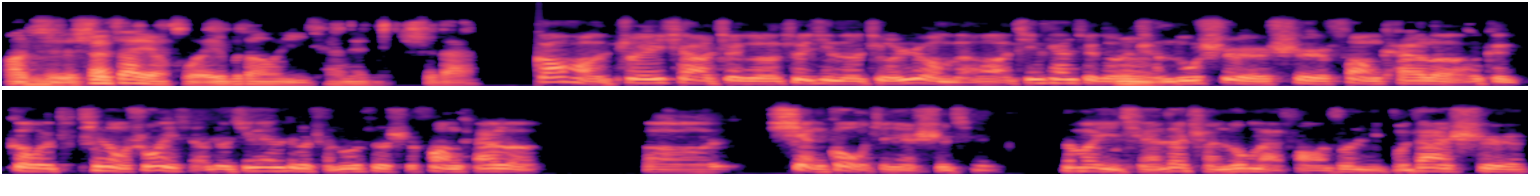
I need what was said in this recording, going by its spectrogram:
啊，只是再也回不到以前那种时代。刚好追一下这个最近的这个热门啊，今天这个成都市是放开了，给各位听众说一下，就今天这个成都市是放开了，呃，限购这件事情。那么以前在成都买房子，你不但是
